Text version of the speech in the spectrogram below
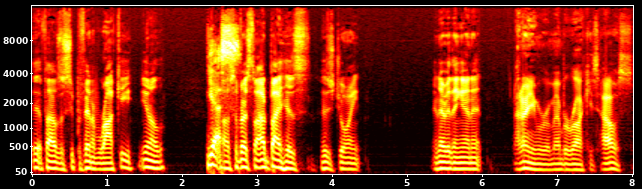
if I was a super fan of Rocky, you know, yes, uh, Sylvester, I'd buy his his joint and everything in it. I don't even remember Rocky's house.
